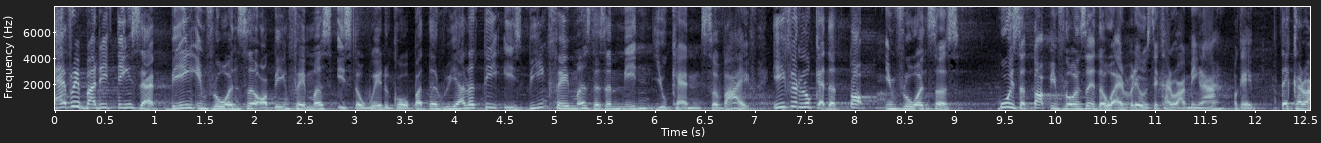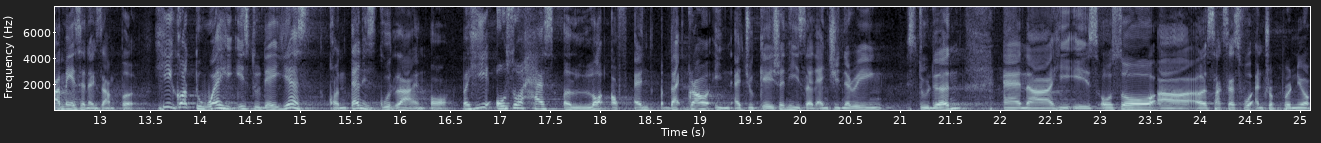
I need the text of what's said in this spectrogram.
everybody thinks that being influencer or being famous is the way to go. But the reality is, being famous doesn't mean you can survive. If you look at the top influencers, who is the top influencer in the world? Everybody will say Khairul Aming, lah. Okay, take Khairul Aming as an example. He got to where he is today. Yes, content is good lah and all, but he also has a lot of en- background in education. He's an engineering student, and uh, he is also uh, a successful entrepreneur.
